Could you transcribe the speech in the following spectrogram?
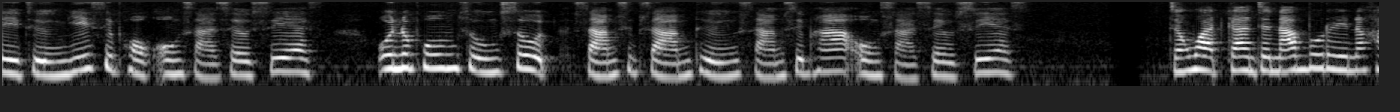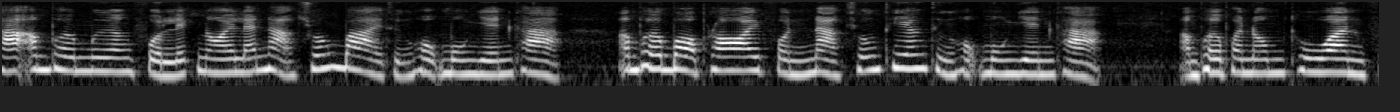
24-26 องศาเซลเซียส อุณหภูมิสูงสุด 33-35 องศาเซลเซียส จังหวัดกาญจนบุรีนะคะอำเภอเมืองฝนเล็กน้อยและหนักช่วงบ่ายถึง 6 โมงเย็นค่ะอำเภอบ่อพลอยฝนหนักช่วงเที่ยงถึง 6 โมงเย็นค่ะ อำเภอพนมทวน ฝ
